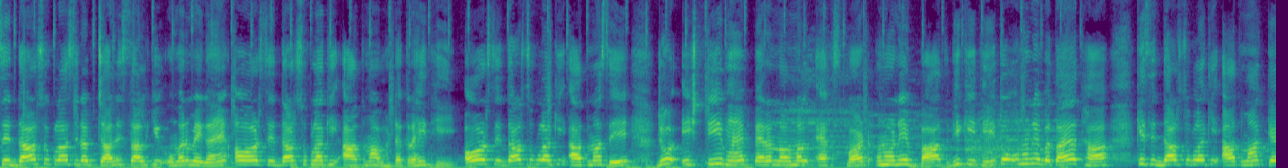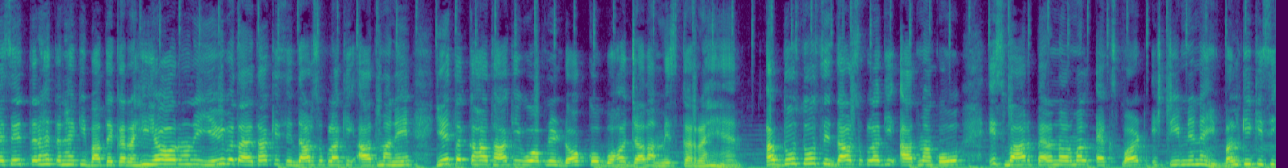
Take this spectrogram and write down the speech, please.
सिद्धार्थ शुक्ला सिर्फ़ 40 साल की उम्र में गए और सिद्धार्थ शुक्ला की आत्मा भटक रही थी। और सिद्धार्थ शुक्ला की आत्मा से जो स्टीव हैं पैरानॉर्मल एक्सपर्ट उन्होंने बात भी की थी। तो उन्होंने बताया था कि सिद्धार्थ शुक्ला की आत्मा कैसे तरह तरह की बातें कर रही है और उन्होंने ये भी बताया था कि सिद्धार्थ शुक्ला की आत्मा ने यह तक कहा था कि वो अपने डॉग को बहुत ज़्यादा मिस कर रहे हैं। अब दोस्तों, सिद्धार्थ शुक्ला की आत्मा को इस बार पैरानॉर्मल एक्सपर्ट स्टीव ने नहीं, बल्कि किसी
